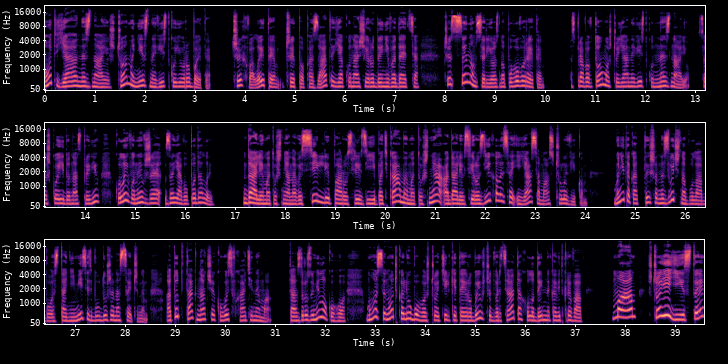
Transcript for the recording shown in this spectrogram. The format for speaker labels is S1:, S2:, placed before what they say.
S1: От я не знаю, що мені з невісткою робити чи хвалити, чи показати, як у нашій родині ведеться, чи з сином серйозно поговорити. Справа в тому, що я невістку не знаю. Сашко її до нас привів, коли вони вже заяву подали. Далі метушня на весіллі, пару слів з її батьками, метушня, а далі всі роз'їхалися, і я сама з чоловіком. Мені така тиша незвична була, бо останній місяць був дуже насиченим, а тут так, наче когось в хаті нема. Та зрозуміло кого мого синочка любого, що тільки те й робив, що дверцята холодильника відкривав. Мам, що є їсти?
